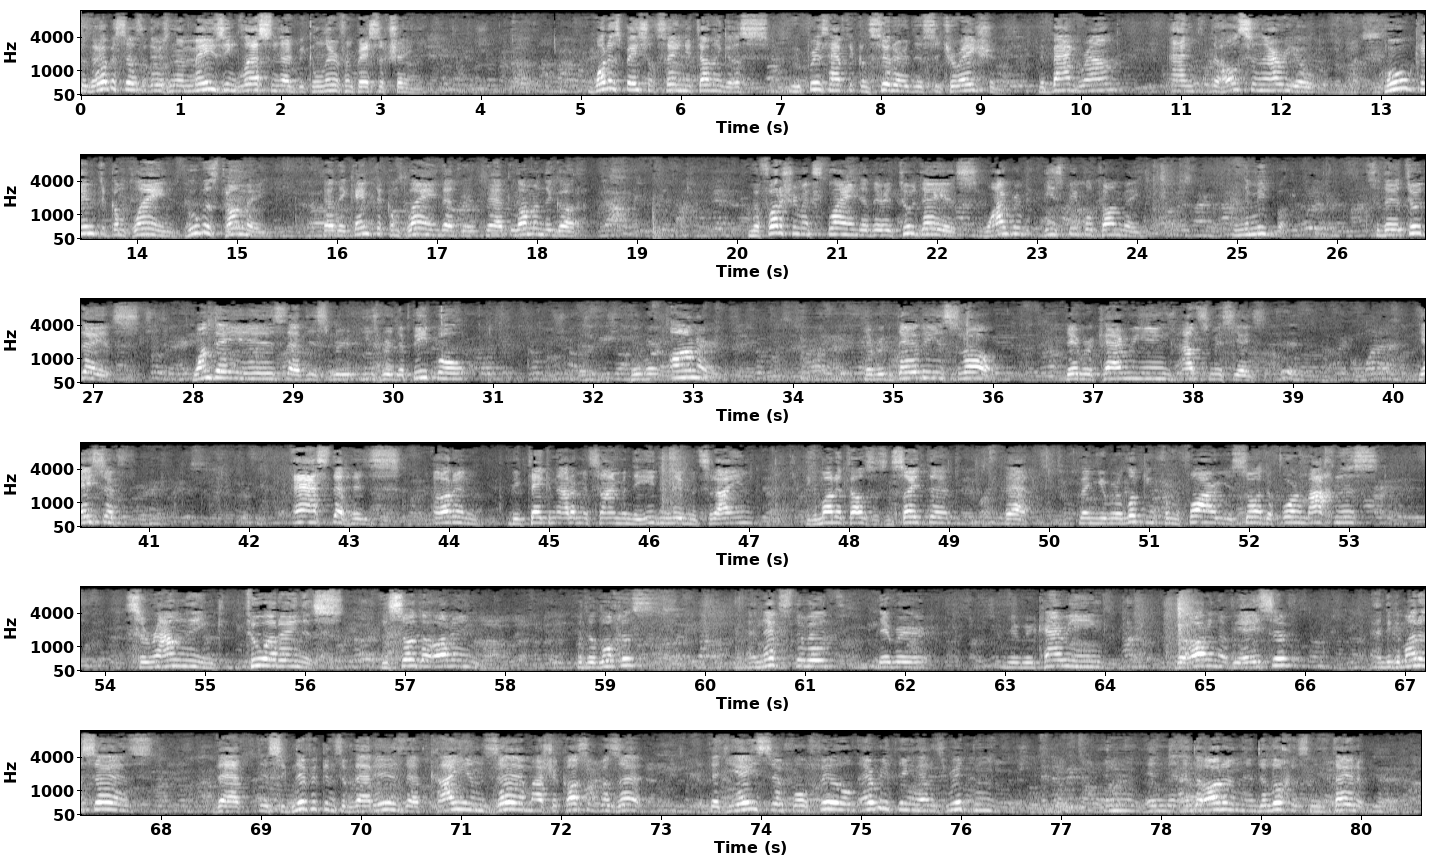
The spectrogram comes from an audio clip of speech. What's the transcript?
So the Rebbe says that there's an amazing lesson that we can learn from Pesach Sheni. What is Pesach Sheni telling us? We first have to consider the situation, the background, and the whole scenario. Who came to complain? Who was Tomei that they came to complain that that Laman de Gora? Mefarshim explained that there are two days. Why were these people Tomei in the Midbar? So there are two days. One day is that this were, these were the people who were honored. They were daily Yisrael. they were carrying Atzmis Yosef. Yosef asked that his Aaron be taken out of Mitzrayim when the Eden lived Mitzrayim. The Gemara tells us in Saita that when you were looking from afar, you saw the four machnas surrounding two arenas. You saw the aren with the luchas, and next to it, they were they were carrying the aren of Yosef, and the Gemara says that the significance of that is that Kayim Zeh Mashakasav Bazeh, that Yosef fulfilled everything that is written in, in, in the Aron, in the Luchas, in the Torah.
